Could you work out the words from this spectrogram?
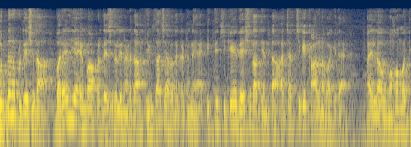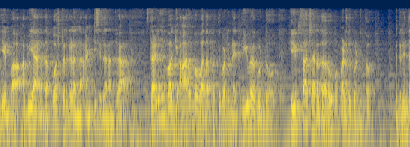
ಉತ್ತರ ಪ್ರದೇಶದ ಬರೇಲಿಯಾ ಎಂಬ ಪ್ರದೇಶದಲ್ಲಿ ನಡೆದ ಹಿಂಸಾಚಾರದ ಘಟನೆ ಇತ್ತೀಚೆಗೆ ದೇಶದಾದ್ಯಂತ ಚರ್ಚೆಗೆ ಕಾರಣವಾಗಿದೆ. ಐ ಲವ್ ಮೊಹಮ್ಮದ್ ಎಂಬ ಅಭಿಯಾನದ ಪೋಸ್ಟರ್ಗಳನ್ನು ಅಂಟಿಸಿದ ನಂತರ ಸ್ಥಳೀಯವಾಗಿ ಆರಂಭವಾದ ಪ್ರತಿಭಟನೆ ತೀವ್ರಗೊಂಡು ಹಿಂಸಾಚಾರದ ರೂಪ ಪಡೆದುಕೊಂಡಿತು. ಇದರಿಂದ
